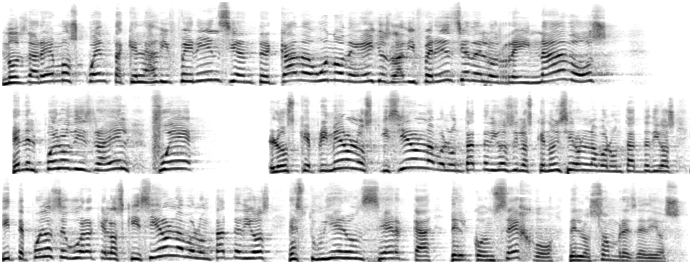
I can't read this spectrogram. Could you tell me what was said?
nos daremos cuenta que la diferencia entre cada uno de ellos, la diferencia de los reinados en el pueblo de Israel fue los que primero los que hicieron la voluntad de Dios y los que no hicieron la voluntad de Dios. Y te puedo asegurar que los que hicieron la voluntad de Dios estuvieron cerca del consejo de los hombres de Dios.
